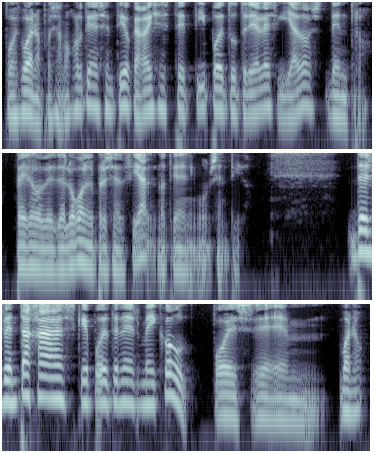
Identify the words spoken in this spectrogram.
pues bueno, pues a lo mejor tiene sentido que hagáis este tipo de tutoriales guiados dentro. Pero desde luego en el presencial no tiene ningún sentido. ¿Desventajas que puede tener MakeCode? Pues em, bueno,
